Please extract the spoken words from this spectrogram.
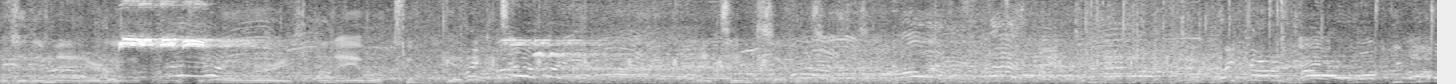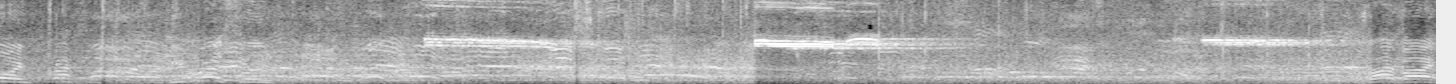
Edge of the mat here, looking to punch it over. He's unable to get it. 19 seconds left. Keep going. Keep wrestling. Bye bye.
